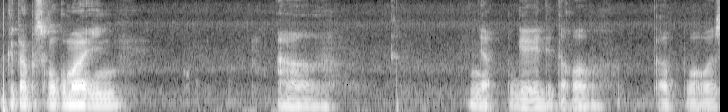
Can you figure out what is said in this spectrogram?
pagkatapos kong kumain ah yun nga mag-edit ako tapos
